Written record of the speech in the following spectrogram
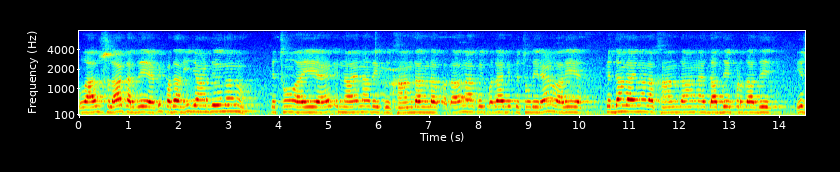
ਉਹ ਆਪ ਸਲਾਹ ਕਰਦੇ ਆ ਕਿ ਪਤਾ ਨਹੀਂ ਜਾਣਦੇ ਉਹਨਾਂ ਨੂੰ ਕਿੱਥੋਂ ਆਏ ਆ ਨਾ ਇਹਨਾਂ ਦੇ ਕੋਈ ਖਾਨਦਾਨ ਦਾ ਪਤਾ, ਨਾ ਕੋਈ ਪਤਾ ਵੀ ਕਿੱਥੋਂ ਦੇ ਰਹਿਣ ਵਾਲੇ ਆ, ਕਿੱਦਾਂ ਦਾ ਇਹਨਾਂ ਦਾ ਖਾਨਦਾਨ ਹੈ ਦਾਦੇ ਪੜਦਾਦੇ ਇਸ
